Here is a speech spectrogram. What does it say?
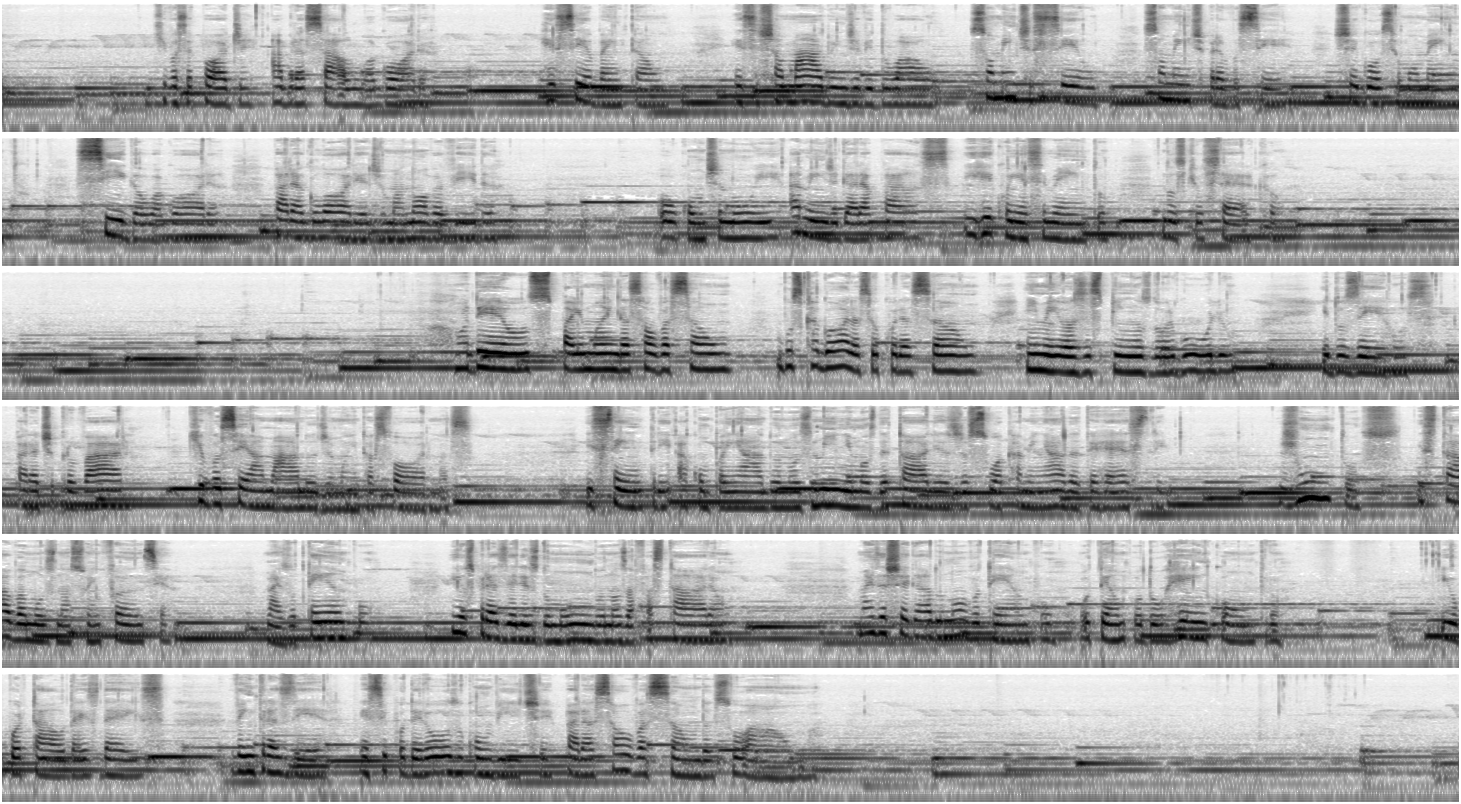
que você pode abraçá-lo agora. Receba então esse chamado individual, somente seu, somente para você. Chegou seu momento. Siga-o agora para a glória de uma nova vida ou continue a mendigar a paz e reconhecimento dos que o cercam. Deus, Pai e Mãe da salvação, busca agora seu coração em meio aos espinhos do orgulho e dos erros, para te provar que você é amado de muitas formas e sempre acompanhado nos mínimos detalhes de sua caminhada terrestre. Juntos estávamos na sua infância, mas o tempo e os prazeres do mundo nos afastaram. Mas é chegado o novo tempo, o tempo do reencontro. E o portal 1010 vem trazer esse poderoso convite para a salvação da sua alma.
